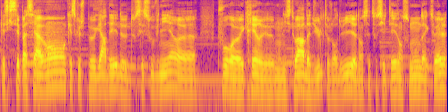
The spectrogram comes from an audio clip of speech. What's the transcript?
Qu'est-ce qui s'est passé avant? Qu'est-ce que je peux garder de tous ces souvenirs euh, pour euh, écrire euh, mon histoire d'adulte aujourd'hui dans cette société, dans ce monde actuel,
